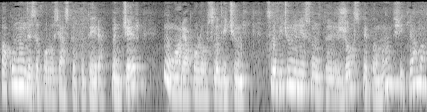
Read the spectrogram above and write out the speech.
acum unde să folosească puterea? În cer nu are acolo slăbiciuni. Slăbiciunile sunt jos pe pământ și cheamă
